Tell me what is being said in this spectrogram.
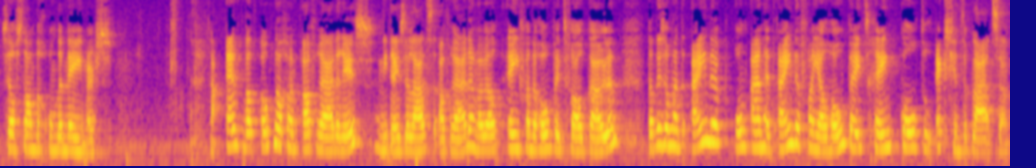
zelfstandig ondernemers. Nou, en wat ook nog een afrader is, niet eens de laatste afrader, maar wel een van de homepage valkuilen. Dat is om, om aan het einde van jouw homepage geen call to action te plaatsen.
